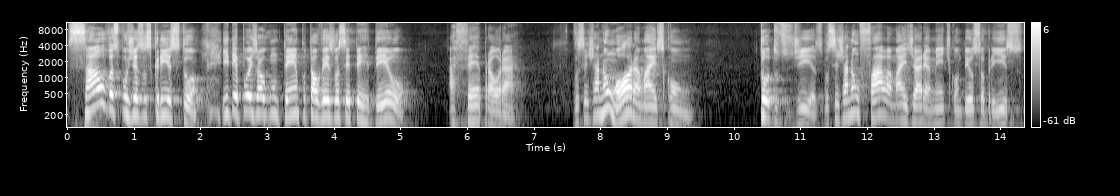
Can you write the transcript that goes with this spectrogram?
salvas por Jesus Cristo. E depois de algum tempo, talvez você perdeu a fé para orar. Você já não ora mais com todos os dias, você já não fala mais diariamente com Deus sobre isso.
